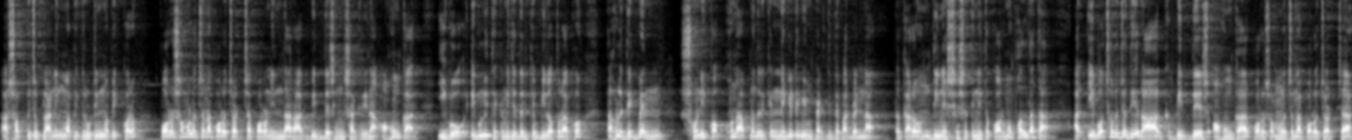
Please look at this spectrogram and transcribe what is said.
আর সব কিছু প্ল্যানিং মাফিক, রুটিন মাফিক করো। পরসমালোচনা, পরচর্চা, পরনিন্দা রাগ বিদ্বেষ হিংসা, ঘৃণা, অহংকার, ইগো এগুলি থেকে নিজেদেরকে বিরত রাখো। তাহলে দেখবেন, শনি কখনো আপনাদেরকে নেগেটিভ ইম্প্যাক্ট দিতে পারবেন না। তার কারণ দিনের শেষে তিনি তো কর্মফলদাতা। আর এবছর যদি রাগ, বিদ্বেষ, অহংকার, পরসমালোচনা, পরচর্চা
